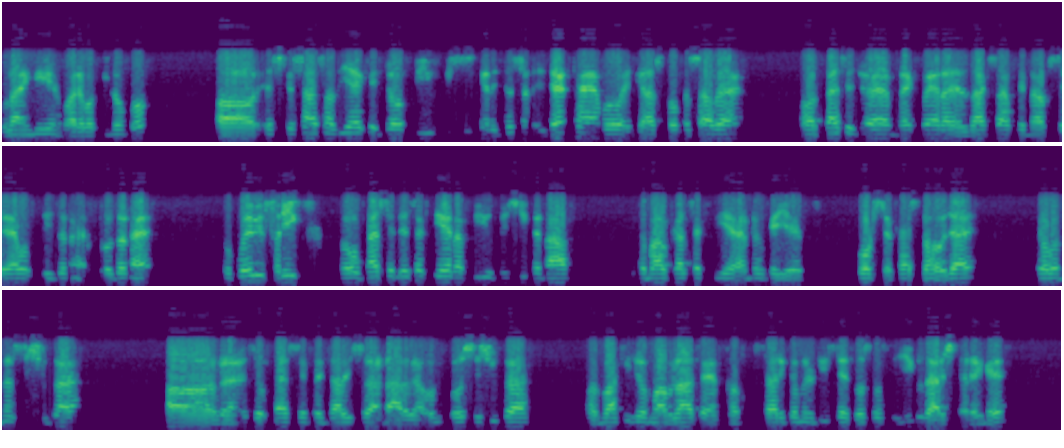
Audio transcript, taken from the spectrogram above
بلائیں گی ہمارے وکیلوں کو۔ اور اس کے ساتھ ساتھ یہ ہے کہ جو پی کے رجسٹرڈ ایجنٹ ہیں، وہ اجاز کوکر صاحب ہیں۔ اور پیسے جو ہے بینک میں رزاق صاحب کے نام سے ہے وہ فریزن ہے فروزن ہے تو کوئی بھی فریق تو پیسے دے سکتی ہے، نہ پی یو پی سی کا نام استعمال کر سکتی ہے انڈر کہ یہ کورٹ سے فیصلہ ہو جائے۔ گورنر ایشو کا اور جو پیسے پینتالیس ہزار ڈال رہے ہیں، ان کو اس ایشو کا اور باقی جو معاملات ہیں ساری کمیونٹی سے دوستوں سے یہ گزارش کریں گے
